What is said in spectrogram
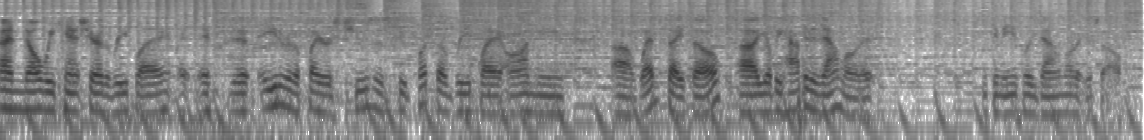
And no, we can't share the replay. If, if either of the players chooses to put the replay on the uh, website, though, uh, you'll be happy to download it. You can easily download it yourself.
